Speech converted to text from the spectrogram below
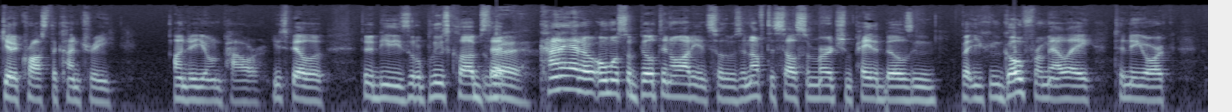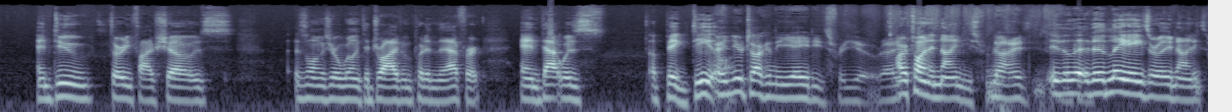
get across the country under your own power. You used to be able to, there would be these little blues clubs that Right. kind of had a, almost a built-in audience, so there was enough to sell some merch and pay the bills. And but you can go from LA to New York and do 35 shows as long as you're willing to drive and put in the effort. And that was a big deal. And you're talking the '80s for you, right? I was talking the '90s for me. 90s. In the, late '80s, early '90s.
